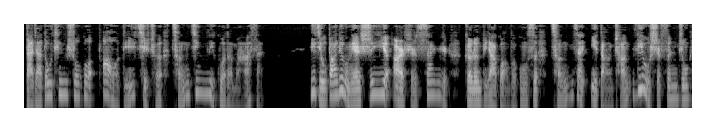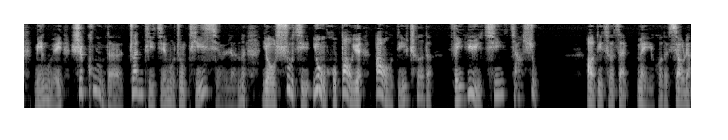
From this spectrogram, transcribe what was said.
大家都听说过奥迪汽车曾经历过的麻烦。一九八六年十一月二十三日，哥伦比亚广播公司曾在一档长六十分钟、名为《失控》的专题节目中提醒人们，有数起用户抱怨奥迪车的非预期加速。奥迪车在美国的销量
